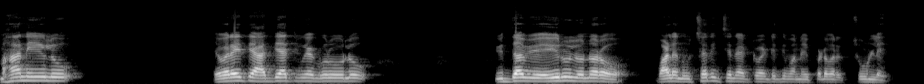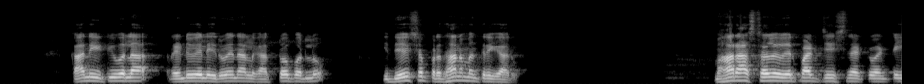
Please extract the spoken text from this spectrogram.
మహనీయులు ఎవరైతే ఆధ్యాత్మిక గురువులు యుద్ధ వీరులు ఉన్నారో వాళ్ళని ఉచ్చరించినటువంటిది మనం ఇప్పటివరకు చూడలేదు. కానీ ఇటీవల రెండు వేల ఇరవై నాలుగు అక్టోబర్లో ఈ దేశ ప్రధానమంత్రి గారు మహారాష్ట్రలో ఏర్పాటు చేసినటువంటి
